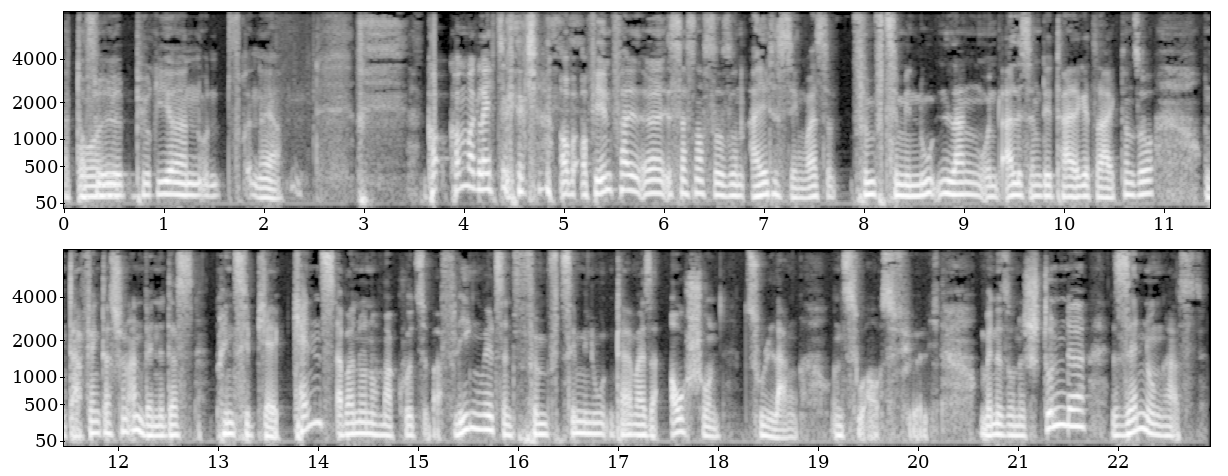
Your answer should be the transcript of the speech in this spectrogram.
Kartoffel pürieren und naja. Ko- Kommen wir gleich zu. auf, auf jeden Fall äh, ist das noch so so ein altes Ding, weißt du, 15 Minuten lang und alles im Detail gezeigt und so. Und da fängt das schon an. Wenn du das prinzipiell kennst, aber nur noch mal kurz überfliegen willst, sind 15 Minuten teilweise auch schon zu lang und zu ausführlich. Und wenn du so eine Stunde Sendung hast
